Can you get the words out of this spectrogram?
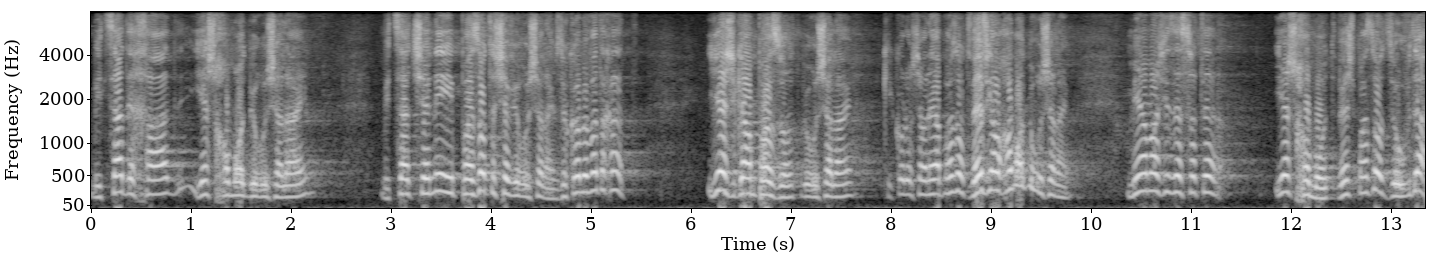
מצד אחד יש חומות בירושלים, מצד שני פרזות תשב ירושלים, זה קורה בבת אחת. יש גם פרזות בירושלים, כי כל ירושלים היה פרזות, ויש גם חומות בירושלים. מי אמר שזה סותר? יש חומות ויש פרזות, זו עובדה.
